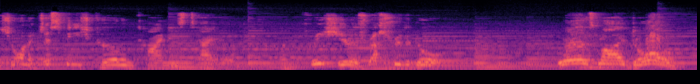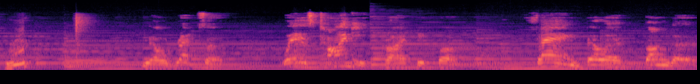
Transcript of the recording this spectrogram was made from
Sean had just finished curling Tiny's tail when the three shearers rushed through the door. Where's my dog, hmm? Brute? yelled Ratso. Where's Tiny? cried Big Bob. Fang bellowed Bungo.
